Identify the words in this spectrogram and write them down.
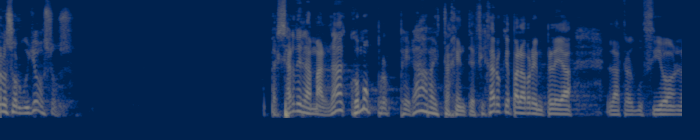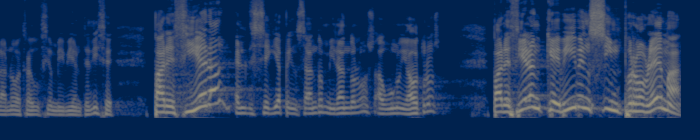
a los orgullosos. A pesar de la maldad, ¿cómo prosperaba esta gente? Fijaros qué palabra emplea la traducción, la nueva traducción viviente. Dice, parecieran, él seguía pensando, mirándolos a uno y a otros, parecieran que viven sin problema.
